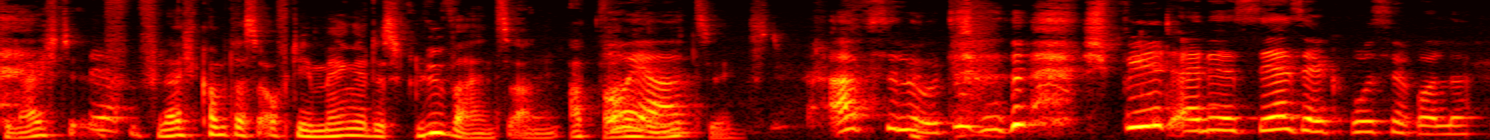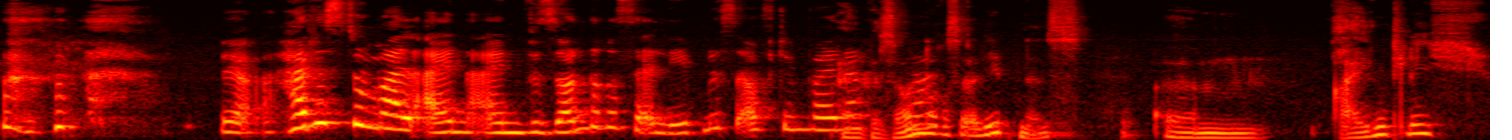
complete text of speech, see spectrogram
Vielleicht, Ja. vielleicht kommt das auf die Menge des Glühweins an, ab Oh wann ja. du mitsingst. Absolut. Spielt eine sehr, sehr große Rolle. Ja. Hattest du mal ein, ein besonderes Erlebnis auf dem Ein Weihnachtsmarkt? besonderes Erlebnis. Ähm, eigentlich.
